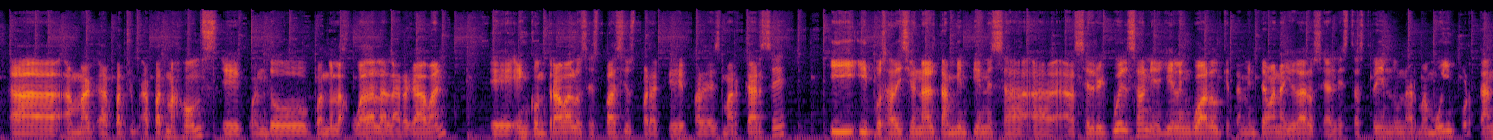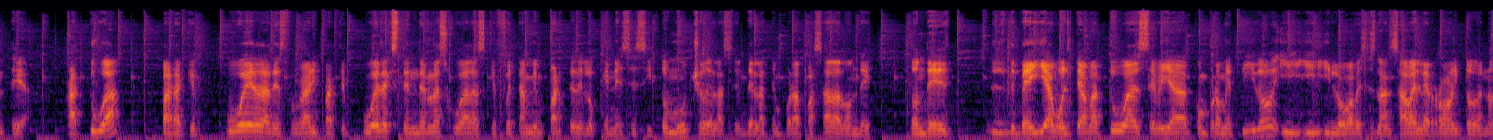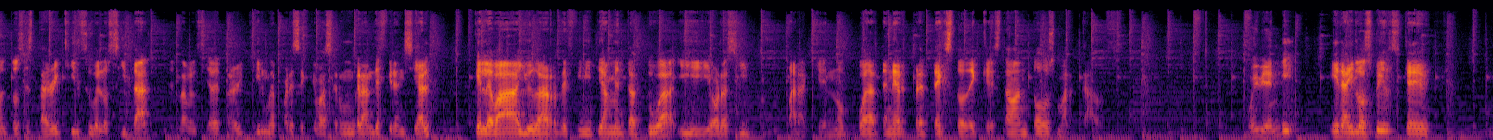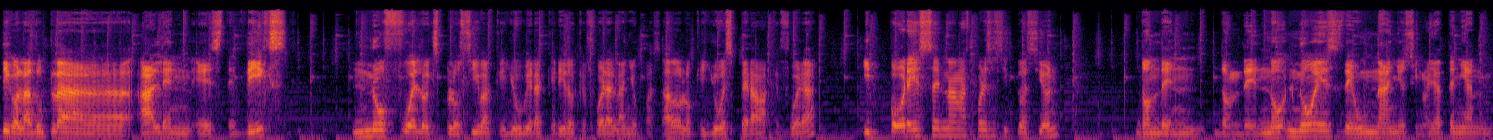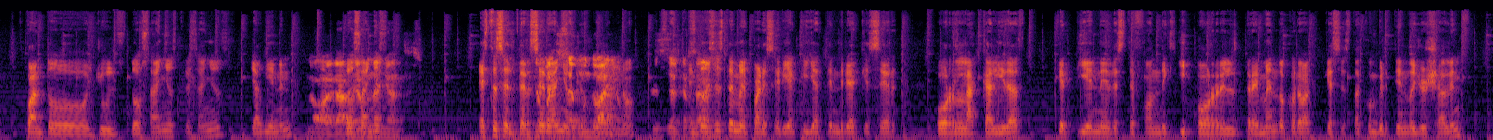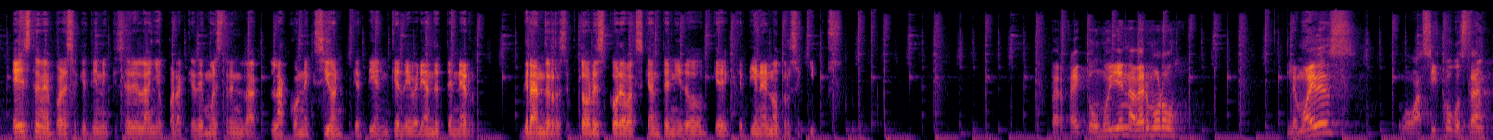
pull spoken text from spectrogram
a, a, Pat, Mahomes cuando, cuando la jugada la alargaban, encontraba los espacios para, que, para desmarcarse y, pues adicional también tienes a, Cedric Wilson y a Jalen Waddle que también te van a ayudar. O sea, le estás trayendo un arma muy importante a, Tua para que pueda desfogar y para que pueda extender las jugadas, que fue también parte de lo que necesitó mucho de la, de la temporada pasada, donde, donde veía, volteaba Tua, se veía comprometido y, luego a veces lanzaba el error y todo, ¿no? Entonces Tyreek Hill, su velocidad, la velocidad de Tyreek Hill me parece que va a ser un gran diferencial que le va a ayudar definitivamente a Tua y ahora sí para que no pueda tener pretexto de que estaban todos marcados. Muy bien. Y, y ahí los Bills, que digo, la dupla Allen este, Diggs no fue lo explosiva que yo hubiera querido que fuera el año pasado, lo que yo esperaba que fuera. Y por ese, nada más por esa situación, donde, donde no, no es de un año, sino ya tenían, ¿cuánto, Jules? ¿Dos años, tres años? ¿Ya vienen? No, era, dos años. un año antes. Este es el tercer año. ¿no? Entonces este me parecería que ya tendría que ser por la calidad que tiene de Stephon Dix y por el tremendo coreback que se está convirtiendo Josh Allen, este me parece que tiene que ser el año para que demuestren la, conexión que tienen, que deberían de tener grandes receptores, corebacks que han tenido, que, que tienen otros equipos. Perfecto, muy bien. A ver, Moro, ¿le mueves o así como está?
